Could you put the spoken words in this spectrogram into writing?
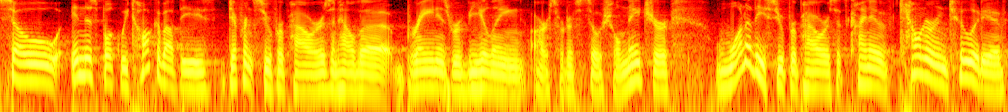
So, in this book, we talk about these different superpowers and how the brain is revealing our sort of social nature. One of these superpowers that's kind of counterintuitive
